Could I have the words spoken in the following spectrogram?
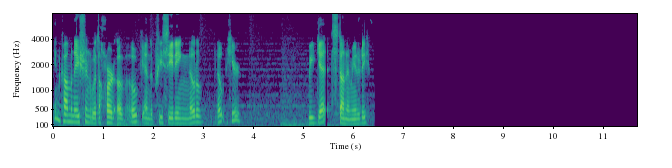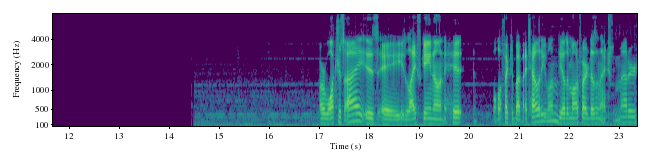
in combination with the Heart of Oak and the preceding note, of, note here. We get stun immunity. Our Watcher's Eye is a life gain on hit while affected by Vitality one. The other modifier doesn't actually matter.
